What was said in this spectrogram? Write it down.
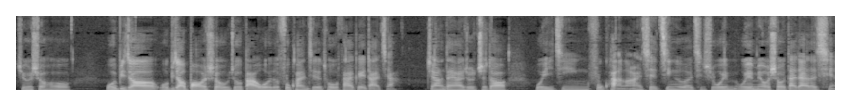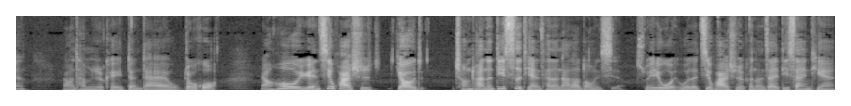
这个时候。我比较我比较保守，我就把我的付款截图发给大家，这样大家就知道我已经付款了，而且金额其实我也我也没有收大家的钱，然后他们就可以等待收货。然后原计划是要成团的第四天才能拿到东西，所以我我的计划是可能在第三天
